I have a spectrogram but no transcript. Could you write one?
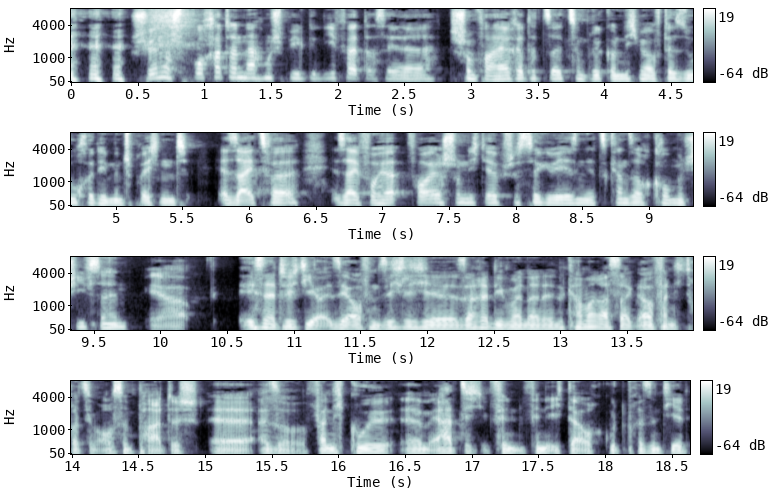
schöner Spruch hat er nach dem Spiel geliefert, dass er schon verheiratet sei zum Glück und nicht mehr auf der Suche. Dementsprechend, er sei zwar, er sei vorher, vorher schon nicht der hübscheste gewesen, jetzt kann es auch und schief sein. Ja, ist natürlich die sehr offensichtliche Sache, die man dann in Kameras sagt, aber fand ich trotzdem auch sympathisch. Äh, also fand ich cool. Ähm, er hat sich, finde find ich, da auch gut präsentiert.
